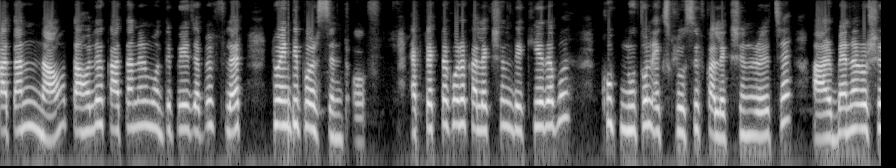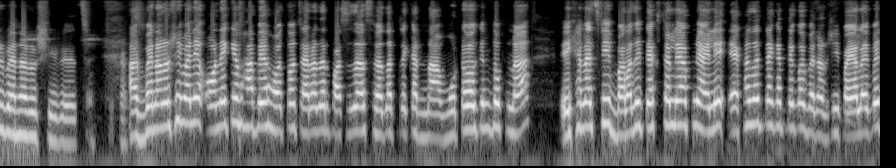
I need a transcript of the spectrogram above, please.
কাতান নাও, তাহলে কাতানের মধ্যে পেয়ে যাবে ফ্ল্যাট টোয়েন্টি পার্সেন্ট অফ একটা একটা করে কালেকশন দেখিয়ে দেবো। খুব নতুন এক্সক্লুসিভ কালেকশন রয়েছে আর বেনারসির বেনারসি রয়েছে। আর বেনারসি মানে অনেকে ভাবে হয়তো চার হাজার পাঁচ হাজার ছয় হাজার টাকার না মোটাও কিন্তু না। এখানে শ্রী বালাজি টেক্সটাইলে আপনি আইলে এক হাজার টাকা থেকে বেনারসি পাইয়া লাইবেন।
